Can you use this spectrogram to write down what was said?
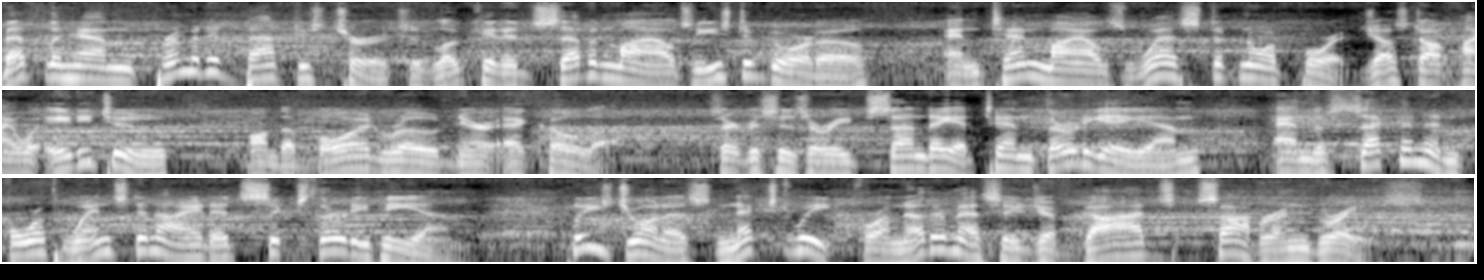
Bethlehem Primitive Baptist Church is located seven miles east of Gordo and 10 miles west of Northport, just off Highway 82 on the Boyd Road near Echola. Services are each Sunday at 10:30 a.m. and the second and fourth Wednesday night at 6:30 p.m. Please join us next week for another message of God's sovereign grace.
